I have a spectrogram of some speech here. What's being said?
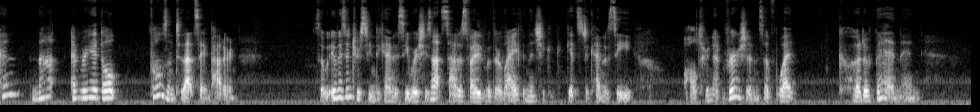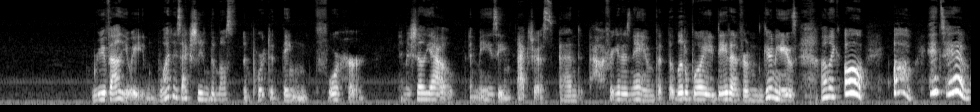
And not every adult falls into that same pattern. So it was interesting to kind of see where she's not satisfied with her life, and then she gets to kind of see alternate versions of what could have been and reevaluate what is actually the most important thing for her. And Michelle Yeoh, amazing actress, and oh, I forget his name, but the little boy Data from Goonies. I'm like, oh, oh, it's him.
